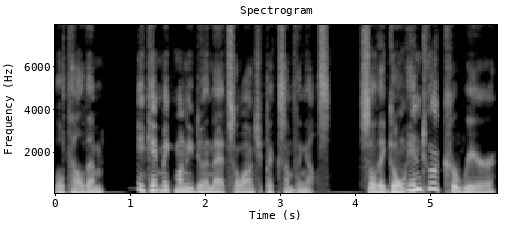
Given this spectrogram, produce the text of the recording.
will tell them, you can't make money doing that, so why don't you pick something else? So they go into a career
